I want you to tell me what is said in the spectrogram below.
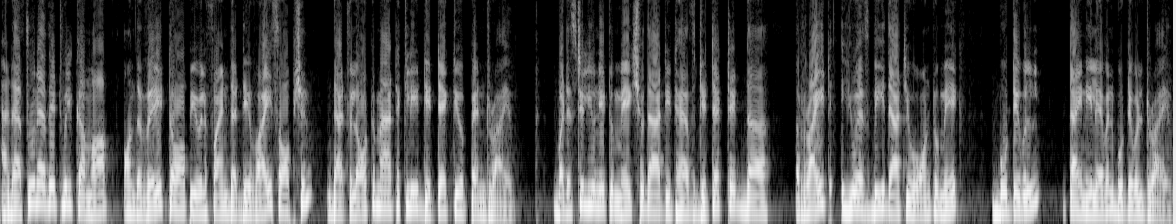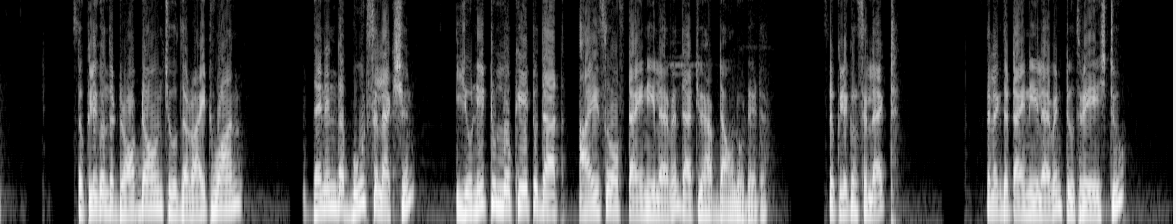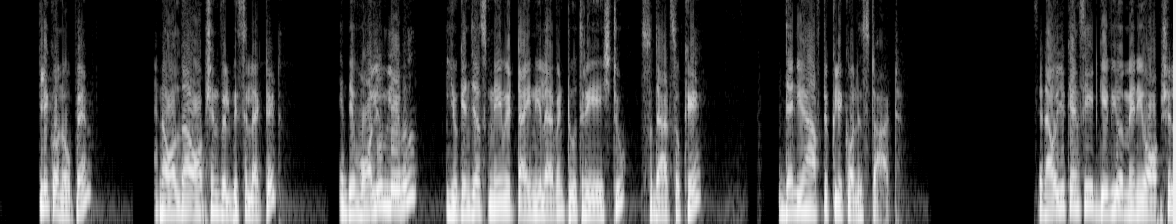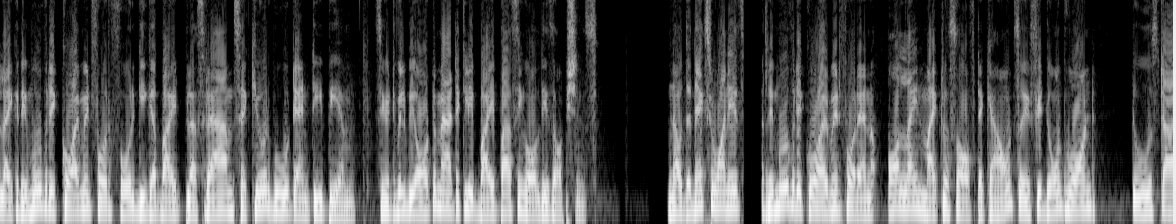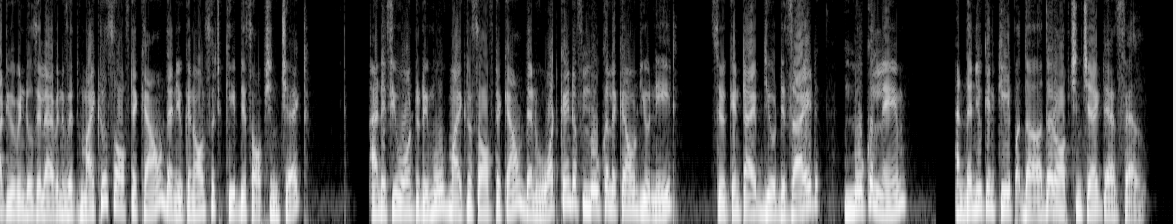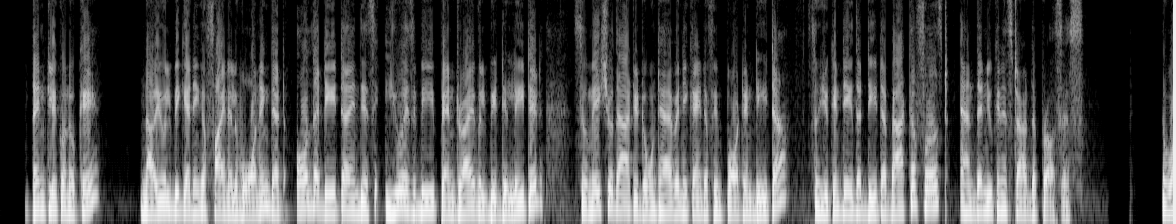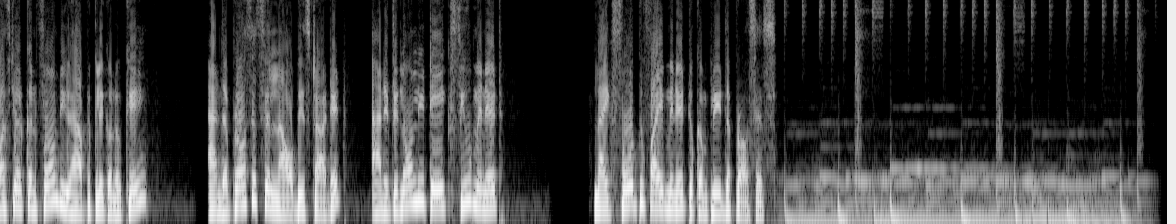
And as soon as it will come up, on the very top, you will find the device option that will automatically detect your pen drive but still you need to make sure that it has detected the right USB that you want to make bootable Tiny 11 bootable drive. So click on the drop down, choose the right one. Then in the boot selection, you need to locate to that ISO of Tiny 11 that you have downloaded. So click on select, select the Tiny 11 23H2, click on open and all the options will be selected. In the volume label, you can just name it tiny 11 23h2 so that's okay. Then you have to click on start. So now you can see it give you a menu option like remove requirement for 4 gigabyte plus ram secure boot and tpm so it will be automatically bypassing all these options. Now the next one is remove requirement for an online microsoft account. So if you don't want to start your windows 11 with microsoft account then you can also keep this option checked and if you want to remove Microsoft account, then what kind of local account you need. So you can type your desired local name and then you can keep the other option checked as well. Then click on OK. Now you will be getting a final warning that all the data in this USB pen drive will be deleted. So make sure that you don't have any kind of important data. So you can take the data backup first and then you can start the process. So once you're confirmed, you have to click on OK and the process will now be started and it will only take few minutes like 4 to 5 minutes to complete the process.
